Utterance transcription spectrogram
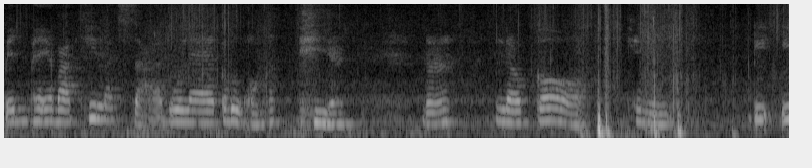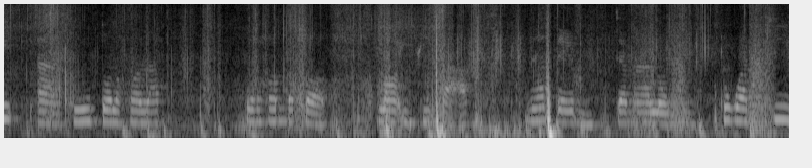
เป็นพยาบาลที่รักษาดูแลกระดูกของนักเรียนนะ แล้วก็แค่นี้อีอีอ่าคือตัวละครลับตัวละครประกอบรออีพีสามเนื้อเต็มจะมาลงทุกวันที่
